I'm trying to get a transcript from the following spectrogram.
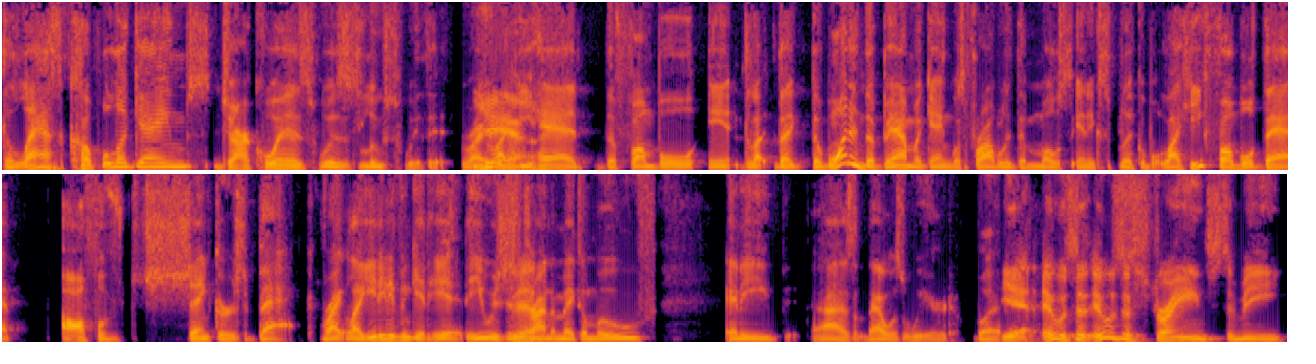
the last couple of games, Jarquez was loose with it, right? Like Yeah. he had the fumble in like like the one in the Bama game was probably the most inexplicable. Like he fumbled that off of Shenker's back, right? Like he didn't even get hit. He was just Yeah. trying to make a move, and he I that was weird. But Yeah, it was it was just strange to me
